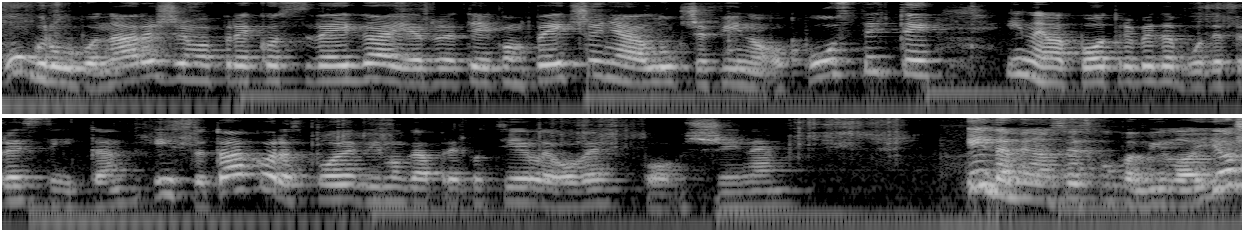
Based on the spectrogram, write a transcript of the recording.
u grubo narežemo preko svega jer tijekom pečenja luk će fino opustiti i nema potrebe da bude presitan. Isto tako rasporedimo ga preko cijele ove površine. I da bi nam sve skupa bilo još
